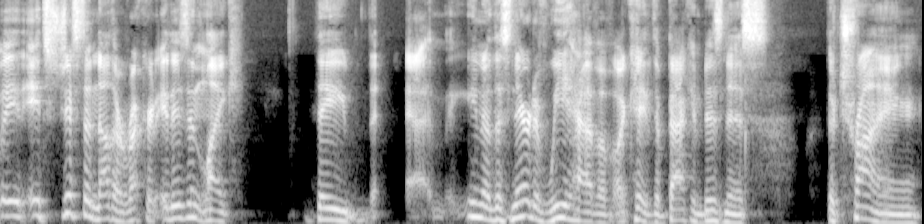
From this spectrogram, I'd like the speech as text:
it, it's just another record. It isn't like they uh, you know this narrative we have of okay, they're back in business they're trying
